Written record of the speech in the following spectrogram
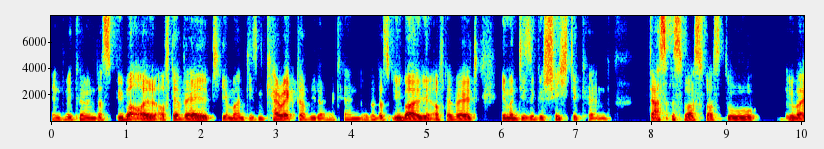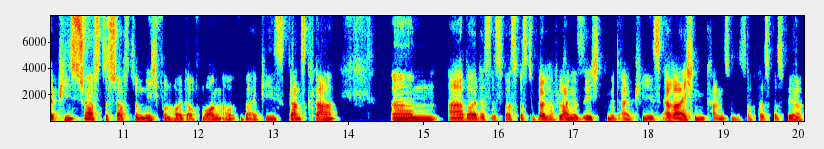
entwickeln, dass überall auf der Welt jemand diesen Charakter wiedererkennt oder dass überall auf der Welt jemand diese Geschichte kennt, das ist was, was du über IPs schaffst. Das schaffst du nicht von heute auf morgen über IPs, ganz klar. Ähm, aber das ist was, was du, glaube ich, auf lange Sicht mit IPs erreichen kannst. Und das ist auch das, was wir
